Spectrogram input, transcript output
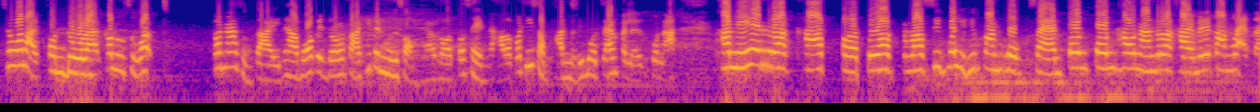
เชื่อว่าหลายคนดูแล้วก็รู้สึกว่า ก็น่าสนใจนะคะเพราะว่าเป็นรถไฟฟ้าที่เป็นมือสองแท้ร้อยเปอร์เซ็นต์นะคะแล้วก็ที่สำคัญเหมือนที่โบแจ้งไปเลยทุกคนนะคันนี้ราคาเปิดตัวกระซิบว่าอยู่ที่ประมาณหกแสนต้นต้นๆเท่านั้น ราคาไม่ได้ตั้งแหละแต่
